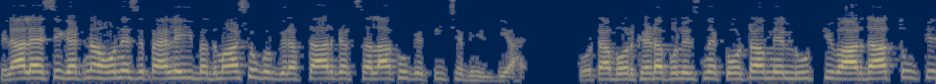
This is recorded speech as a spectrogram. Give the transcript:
फ़िलहाल ऐसी घटना होने से पहले ही बदमाशों को गिरफ़्तार कर सलाखों के पीछे भेज दिया है। कोटा बोरखेड़ा पुलिस ने कोटा में लूट की वारदातों के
